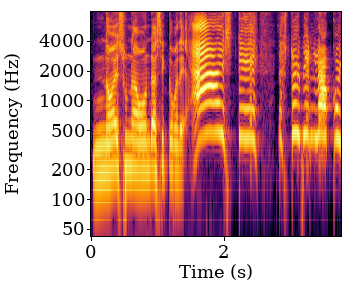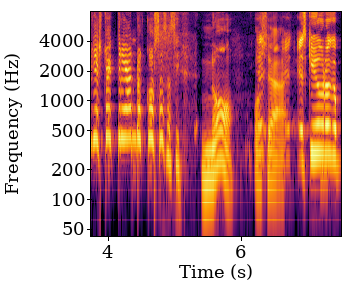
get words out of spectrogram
no es una onda así como de, ah, este, estoy bien loco y estoy creando cosas así. No, o Eh, sea, eh, Es que yo creo que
